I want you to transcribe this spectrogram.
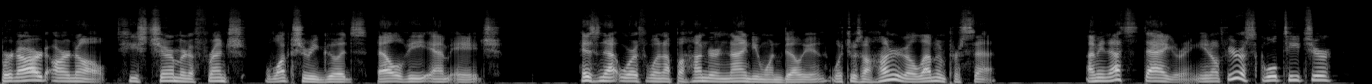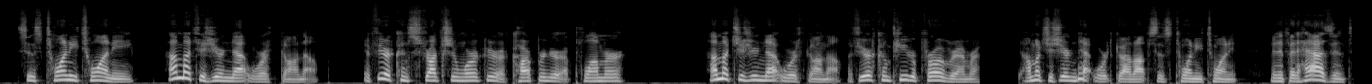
Bernard Arnault, he's chairman of French luxury goods LVMH. His net worth went up 191 billion, which was 111%. I mean, that's staggering. You know, if you're a school teacher since 2020, how much has your net worth gone up? If you're a construction worker, a carpenter, a plumber, how much has your net worth gone up? If you're a computer programmer, how much has your net worth gone up since 2020? And if it hasn't,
